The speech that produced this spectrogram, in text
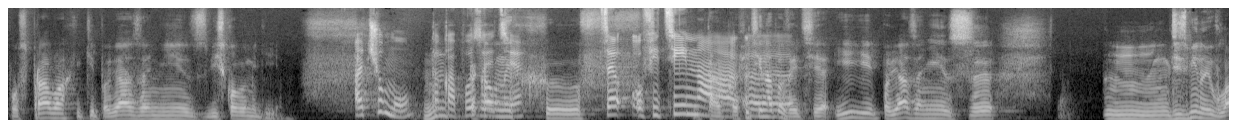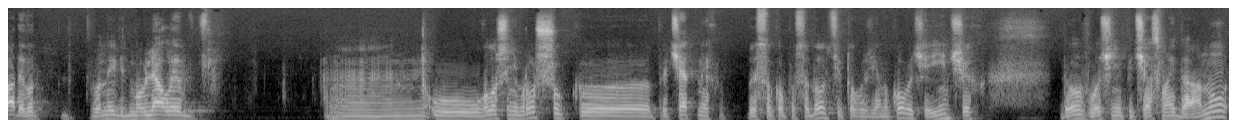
по справах, які пов'язані з військовими діями. А чому М, така позиція? Така них е, Це офіційна, так, офіційна е, позиція. І пов'язані з зі зміною влади. От вони відмовляли у оголошенні в розшук причетних високопосадовців, того ж Януковича і інших. До злочинів під час майдану,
